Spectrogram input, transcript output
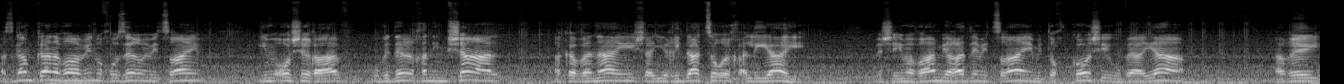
אז גם כאן אברהם אבינו חוזר ממצרים עם עושר רב, ובדרך הנמשל, הכוונה היא שהירידה צורך עלייה היא, ושאם אברהם ירד למצרים מתוך קושי ובעיה, הרי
